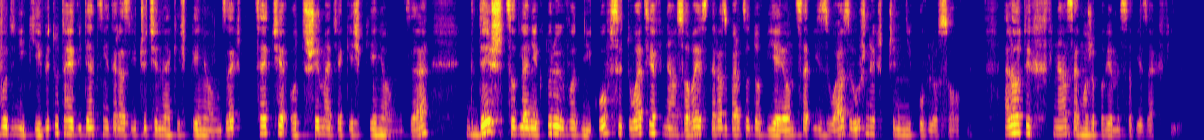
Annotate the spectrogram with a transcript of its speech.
wodniki, wy tutaj ewidentnie teraz liczycie na jakieś pieniądze, chcecie otrzymać jakieś pieniądze, gdyż co dla niektórych wodników sytuacja finansowa jest teraz bardzo dobijająca i zła z różnych czynników losowych. Ale o tych finansach może powiemy sobie za chwilę.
